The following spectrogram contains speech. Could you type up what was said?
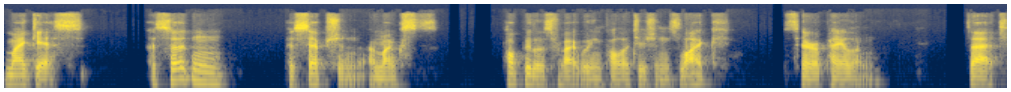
my guess, a certain perception amongst populist right wing politicians like Sarah Palin that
